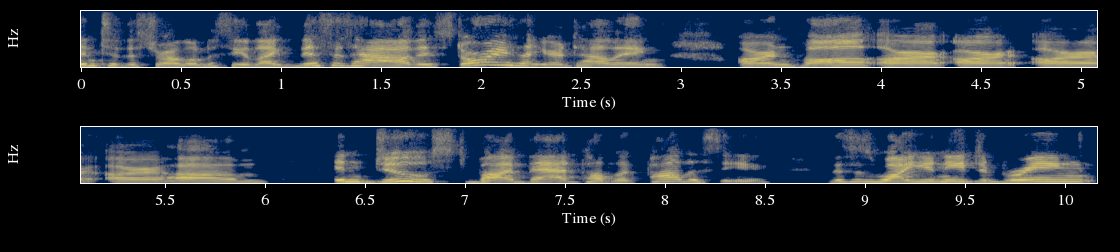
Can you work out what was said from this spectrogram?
into the struggle to see like this is how the stories that you're telling are involved are are are are um, induced by bad public policy. This is why you need to bring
